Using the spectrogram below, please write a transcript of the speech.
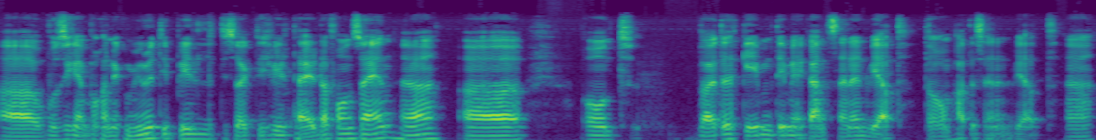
äh, wo sich einfach eine Community bildet, die sagt, ich will Teil davon sein, ja, äh, und Leute geben dem Ganzen einen Wert. Darum hat es einen Wert. Ja.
